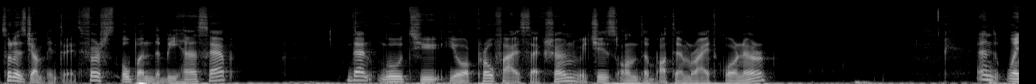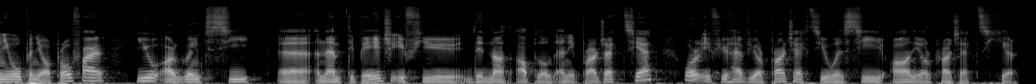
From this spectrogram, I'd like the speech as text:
So let's jump into it. First, open the Behance app, then go to your profile section, which is on the bottom right corner. And when you open your profile, you are going to see uh, an empty page if you did not upload any projects yet, or if you have your projects, you will see all your projects here.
